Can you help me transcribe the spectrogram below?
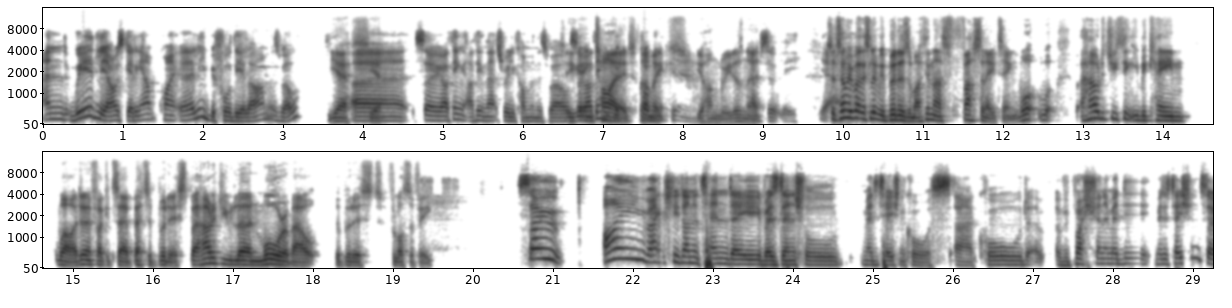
and weirdly, I was getting up quite early before the alarm as well. Yes. Uh, yeah. So I think I think that's really common as well. So you're getting so tired. That makes yeah. you hungry, doesn't it? Absolutely. Yeah. So tell me about this link with Buddhism. I think that's fascinating. What, what? How did you think you became well, I don't know if I could say a better Buddhist, but how did you learn more about the Buddhist philosophy? So, I've actually done a 10 day residential meditation course uh, called a Vipassana med- meditation. So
